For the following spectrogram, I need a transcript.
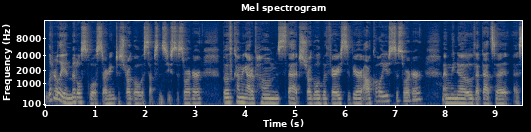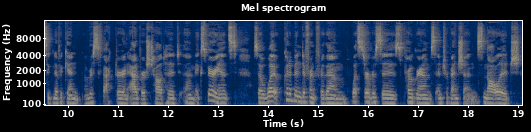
literally in middle school starting to struggle with substance use disorder both coming out of homes that struggled with very severe alcohol use disorder and we know that that's a, a significant risk factor in adverse childhood um, experience so, what could have been different for them? What services, programs, interventions, knowledge,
